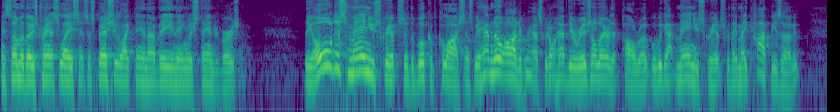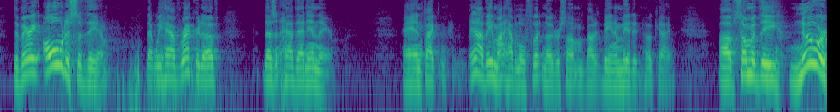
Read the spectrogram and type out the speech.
in some of those translations, especially like the NIV and the English Standard Version the oldest manuscripts of the book of Colossians. We have no autographs. We don't have the original letter that Paul wrote, but we got manuscripts where they made copies of it. The very oldest of them that we have record of doesn't have that in there. And in fact, NIV might have a little footnote or something about it being omitted. Okay. Some of the newer,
